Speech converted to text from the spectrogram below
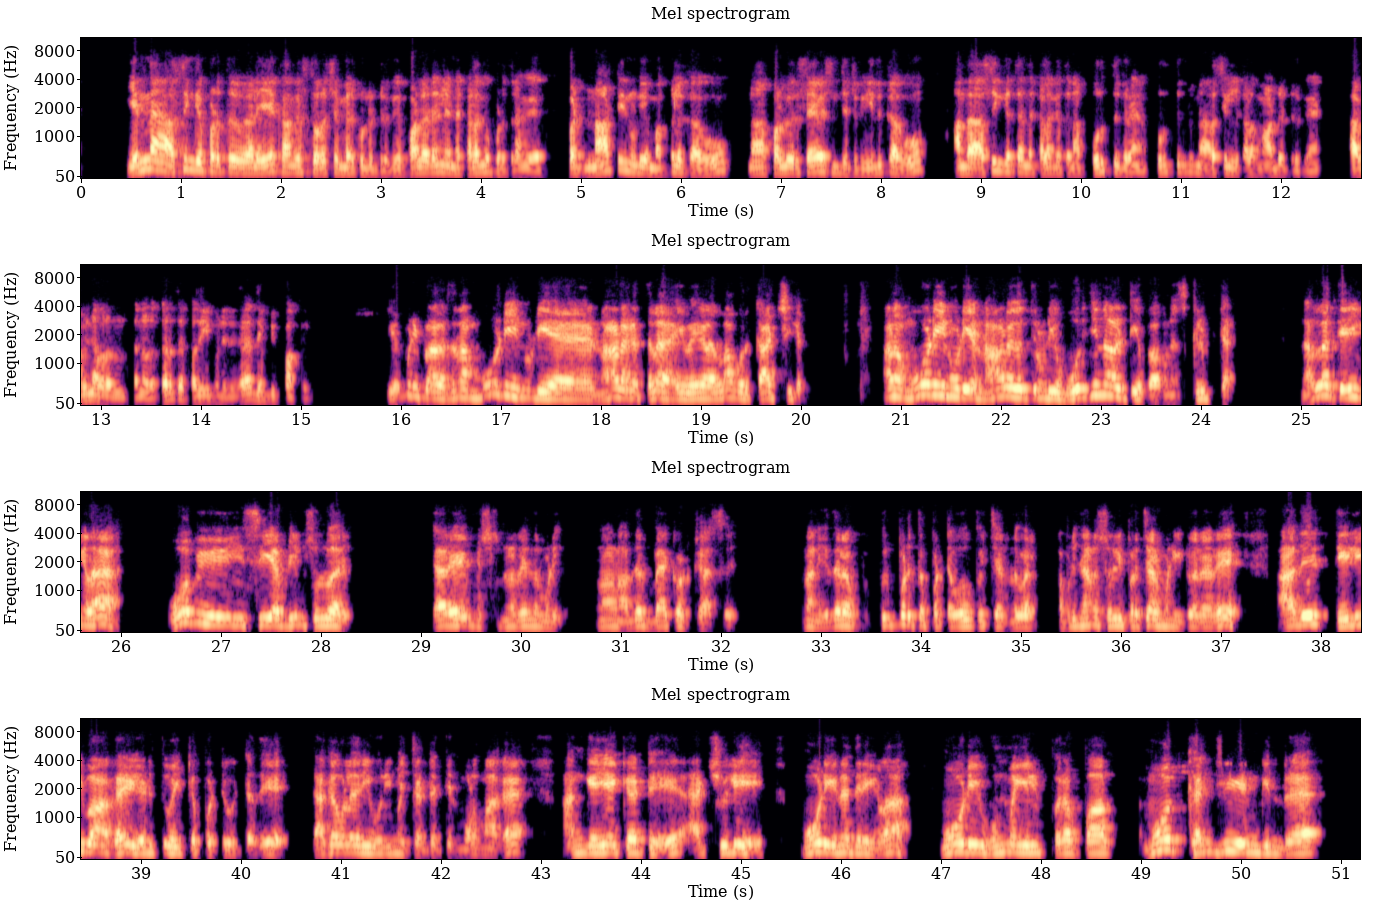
என்ன அசிங்கப்படுத்த வேலையை காங்கிரஸ் தொடர்ச்சியா மேற்கொண்டுட்டு இருக்கு. பல இடங்கள் என்ன கலங்கப்படுத்துறாங்க. பட் நாட்டினுடைய மக்களுக்காகவும் நான் பல்வேறு சேவை செஞ்சுட்டு இருக்கேன். இதுக்காகவும் அந்த அசிங்கத்தை அந்த கலங்கத்தை நான் பொறுத்துக்கிறேன். பொறுத்துக்கிட்டு நான் அரசியல் களம் ஆண்டுட்டு இருக்கேன் அப்படின்னு அவர் தன்னோட கருத்தை பதிவு பண்ணியிருக்காரு அதை எப்படி பாக்குறீங்க எப்படி பாக்குறதுன்னா மோடியினுடைய நாடகத்துல இவைகள் எல்லாம் ஒரு காட்சிகள். ஆனா மோடியினுடைய நாடகத்தினுடைய ஒரிஜினாலிட்டியை பார்க்கணும் ஸ்கிரிப்ட நல்லா தெரியுங்களா? ஓபிசி அப்படின்னு சொல்லுவாரு. யாரே? மிஸ்டர் நரேந்திர மோடி. நான் அதர் பேக்வர்ட் கிளாஸ் நான் இதர பிற்படுத்தப்பட்ட வகுப்பை சேர்ந்தவர். அப்படின்னு சொல்லி பிரச்சாரம் பண்ணிட்டு வர்றாரு. அது தெளிவாக எடுத்து வைக்கப்பட்டு விட்டது. தகவல் உரிமை சட்டத்தின் மூலமாக அங்கேயே கேட்டு ஆக்சுவலி மோடி என்ன தெரியுங்களா? மோடி உண்மையில் பிறப்பால் மோத் கஞ்சி என்கின்ற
